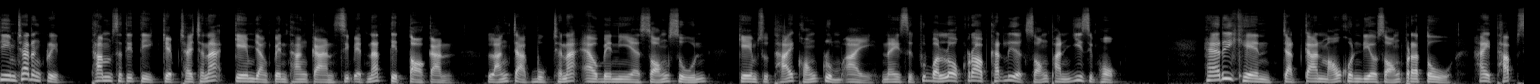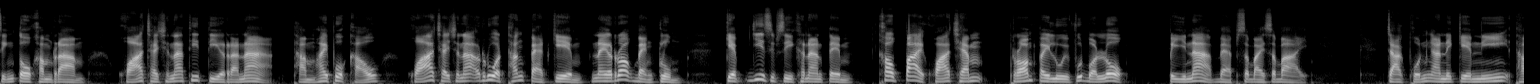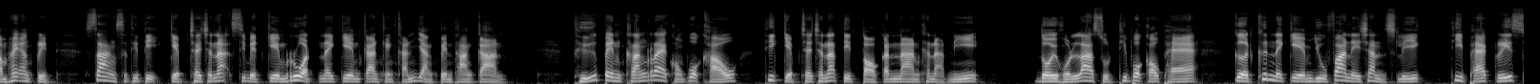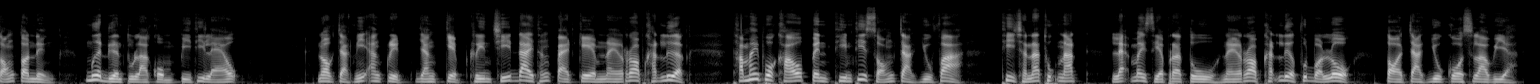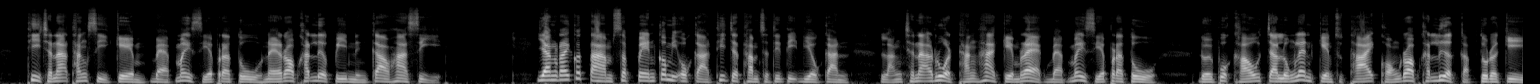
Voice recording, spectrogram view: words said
ทีมชาติอังกฤษทำสถิติเก็บชัยชนะเกมอย่างเป็นทางการ 11 นัดติดต่อกัน หลังจากบุกชนะแอลเบเนีย 2-0 เกมสุดท้ายของกลุ่มไอในศึกฟุตบอลโลกรอบคัดเลือก 2026 แฮร์รี่เคนจัดการเหมาคนเดียว 2 ประตู ให้ทัพสิงโตคำรามคว้าชัยชนะที่ตีราน่าทำให้พวกเขาคว้าชัยชนะรวดทั้ง 8 เกมในรอบแบ่งกลุ่ม เก็บ 24 คะแนนเต็ม เข้าป้ายคว้าแชมป์พร้อมไปลุยฟุตบอลโลก ปีหน้าแบบสบายๆ จากผลงานในเกมนี้ทำให้อังกฤษสร้างสถิติเก็บชัยชนะ 11 เกมรวดในเกมการแข่งขันอย่างเป็นทางการ ถือเป็นครั้งแรกของพวกเขาที่เก็บชัยชนะติดต่อกันนานขนาดนี้ โดยหนล่าสุดที่พวกเขาแพ้ เกิดขึ้นในเกมยูฟาเนชั่นส์ลีกที่แพ้กรีซ2ต่อ1เมื่อเดือนตุลาคมปีที่แล้ว นอกจากนี้อังกฤษยังเก็บคลีนชีตได้ทั้ง 8 เกมในรอบคัดเลือกทำให้พวกเขาเป็นทีมที่ 2 จากยูฟาที่ชนะทุกนัด และไม่เสียประตูในรอบคัดเลือกฟุตบอลโลก ต่อจากยูโกสลาเวีย ที่ชนะทั้ง 4 เกมแบบไม่เสียประตูในรอบคัดเลือกปี 1954 อย่างไรก็ตามสเปนก็มีโอกาสที่จะทำสถิติเดียวกัน หลังชนะรวดทั้ง 5 เกมแรกแบบไม่เสียประตู โดยพวกเขาจะลงเล่นเกมสุดท้ายของรอบคัดเลือกกับตุรกี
